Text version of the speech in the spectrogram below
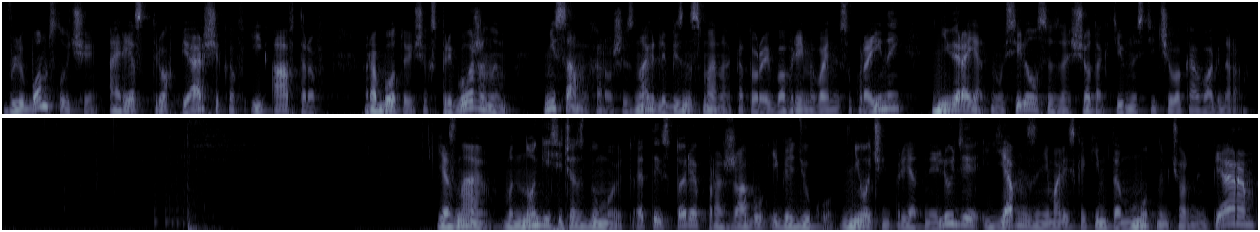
В любом случае, арест трех пиарщиков и авторов, работающих с Пригожиным, не самый хороший знак для бизнесмена, который во время войны с Украиной невероятно усилился за счет активности ЧВК Вагнера. Я знаю, многие сейчас думают, это история про жабу и гадюку. Не очень приятные люди явно занимались каким-то мутным черным пиаром,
